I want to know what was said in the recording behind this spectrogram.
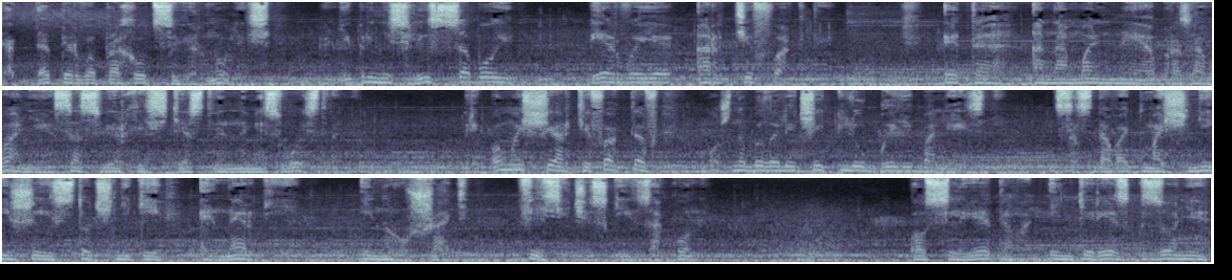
Когда первопроходцы вернулись, они принесли с собой первые артефакты. Это аномальные образования со сверхъестественными свойствами. При помощи артефактов можно было лечить любые болезни, создавать мощнейшие источники энергии и нарушать физические законы. После этого интерес к зоне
